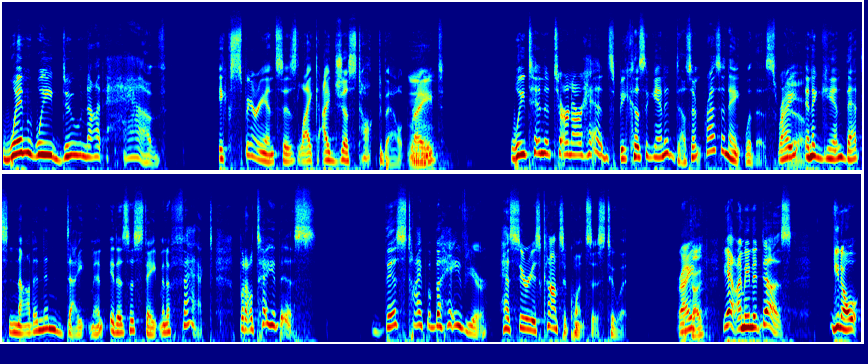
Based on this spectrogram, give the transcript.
when we do not have experiences like I just talked about, Mm-hmm. right? We tend to turn our heads because, again, it doesn't resonate with us, right? Yeah. And again, that's not an indictment, it is a statement of fact. But I'll tell you this this type of behavior has serious consequences to it, right? Okay. Yeah, I mean, it does. You know,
